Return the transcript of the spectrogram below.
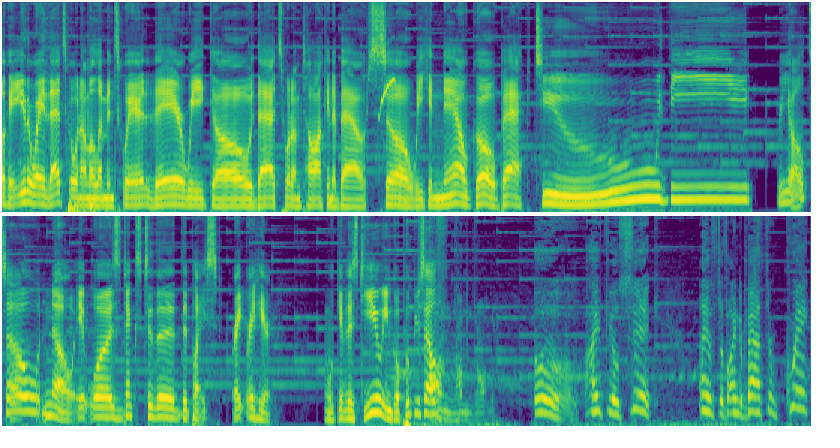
Okay, either way, that's going on my lemon square. There we go. That's what I'm talking about. So we can now go back to the Rialto? No, it was next to the, the place. Right, right here. We'll give this to you. You can go poop yourself. Um, nom, nom. Oh, I feel sick. I have to find a bathroom quick.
